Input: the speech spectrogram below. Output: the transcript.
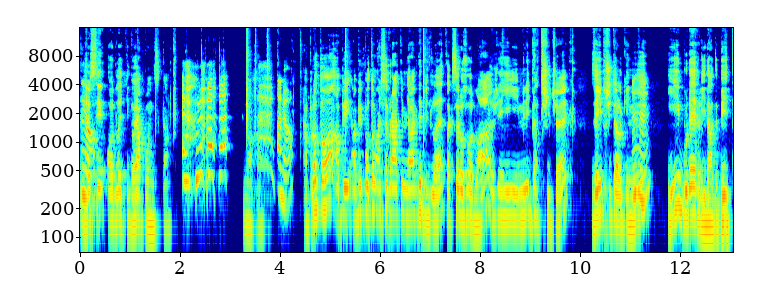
no. že si odletí do Japonska. No a, ano. A proto, aby, aby potom, až se vrátí, měla kde bydlet, tak se rozhodla, že její milý bratříček z její přítelkyní mm-hmm. jí bude hlídat byt.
